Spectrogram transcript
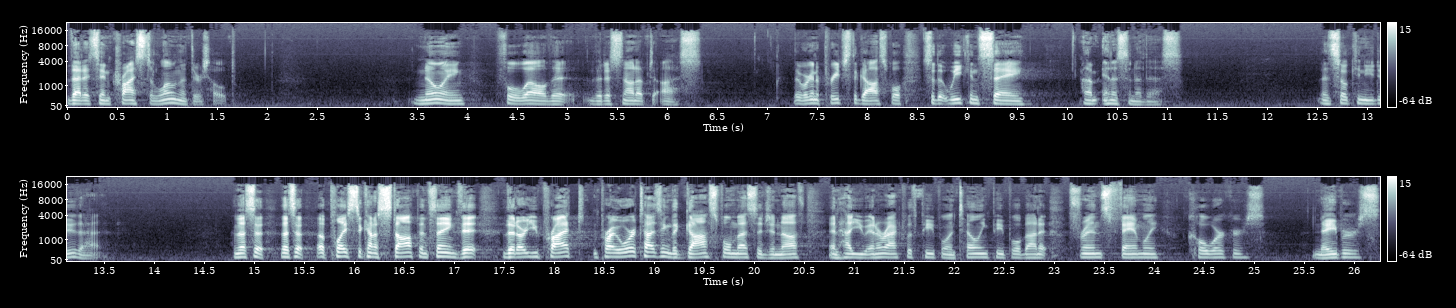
that it's in Christ alone that there's hope. Knowing full well that, that it's not up to us that we're going to preach the gospel so that we can say, I'm innocent of this. And so, can you do that? And that's a, that's a, a place to kind of stop and think that, that are you pri- prioritizing the gospel message enough and how you interact with people and telling people about it, friends, family, coworkers, neighbors,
